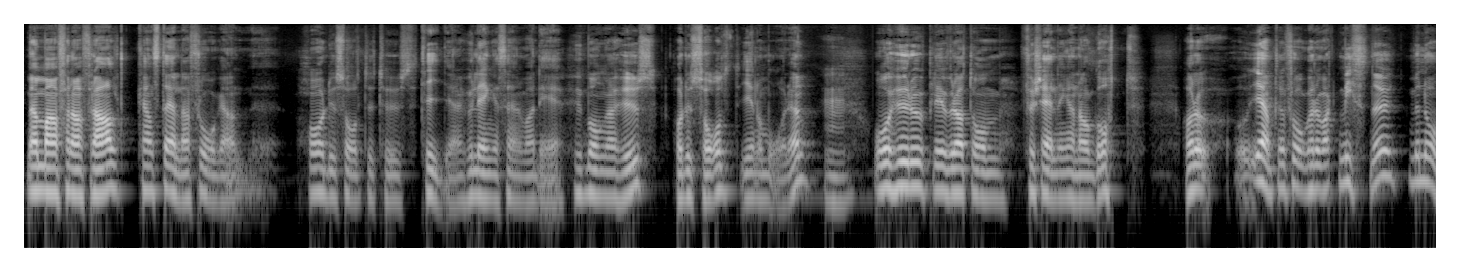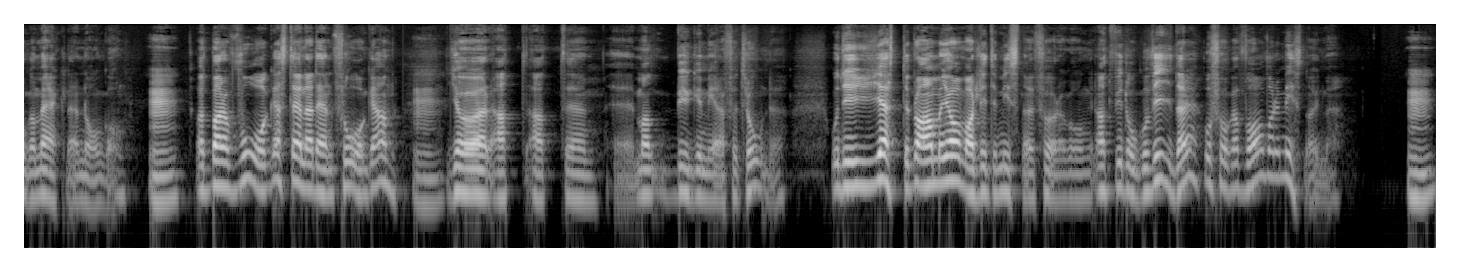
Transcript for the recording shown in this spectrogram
Men man framförallt kan ställa frågan Har du sålt ett hus tidigare? Hur länge sedan var det? Hur många hus har du sålt genom åren? Mm. Och hur upplever du att de försäljningarna har gått? Har du, egentligen fråga, har du varit missnöjd med någon mäklare någon gång? Mm. Att bara våga ställa den frågan Mm. gör att, att eh, man bygger mera förtroende. Och det är ju jättebra, ja, men jag har varit lite missnöjd förra gången, att vi då går vidare och frågar vad var du missnöjd med? Mm.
